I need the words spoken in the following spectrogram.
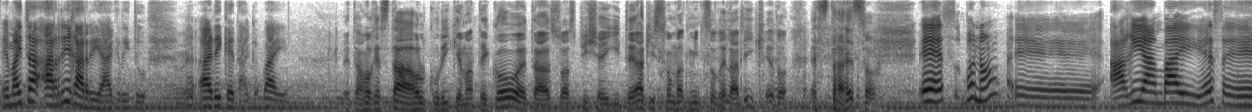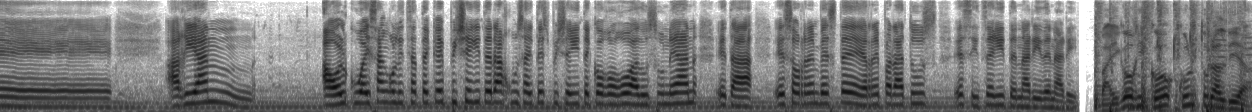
emaitza harrigarriak ditu, ariketak, bai. Eta hor ez da aholkurik emateko, eta zoaz pixa egitea, gizon bat mintzo delarik, edo ez da ez hor. Ez, bueno, e, agian bai, ez, e, agian aholkua izango litzateke pixe egitera jun zaitez pixe egiteko gogoa duzunean, eta ez horren beste erreparatuz ez hitz egiten ari denari. Baigorriko kulturaldia.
